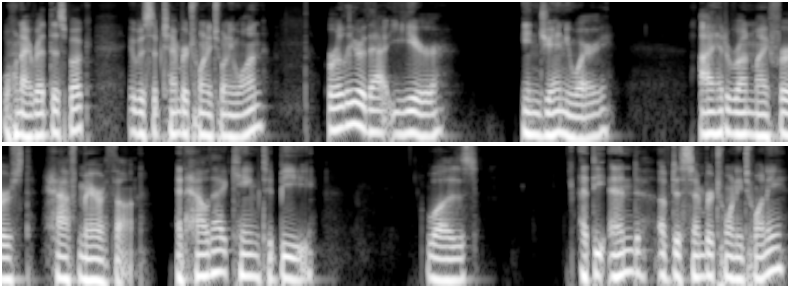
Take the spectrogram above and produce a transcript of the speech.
When I read this book, it was September 2021. Earlier that year, in January, I had run my first half marathon. And how that came to be was at the end of December 2020,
